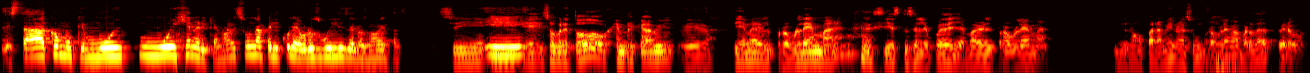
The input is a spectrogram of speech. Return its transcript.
está como que muy, muy genérica, ¿no? Es una película de Bruce Willis de los noventas. Sí, y, Y- eh, sobre todo Henry Cavill eh, tiene el problema, si es que se le puede llamar el problema, no, para mí no es un problema, ¿verdad? Pero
